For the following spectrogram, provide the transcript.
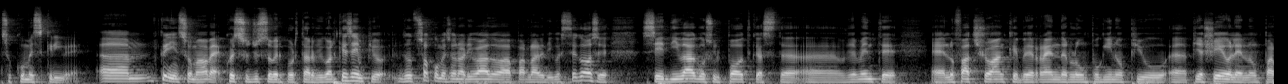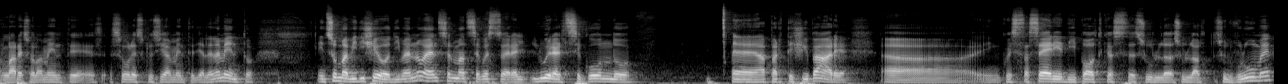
su come scrivere. Um, quindi insomma, vabbè, questo giusto per portarvi qualche esempio. Non so come sono arrivato a parlare di queste cose, se divago sul podcast uh, ovviamente eh, lo faccio anche per renderlo un pochino più uh, piacevole e non parlare solamente, solo esclusivamente di allenamento. Insomma, vi dicevo di Menno Henselmans, questo era, lui era il secondo a partecipare uh, in questa serie di podcast sul, sul, sul volume.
